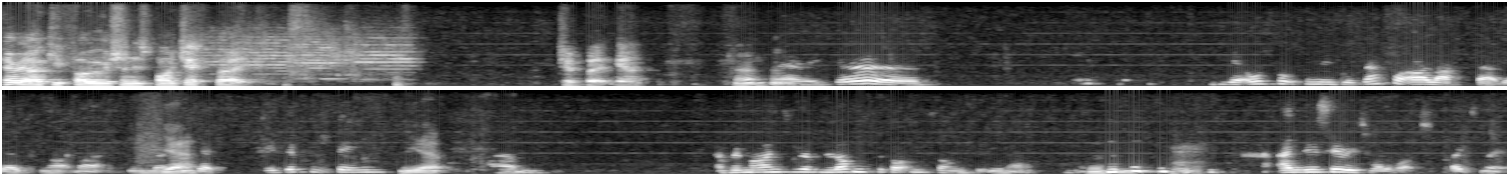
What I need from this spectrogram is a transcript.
karaoke version is by Jeff Beck. Jeff Beck, yeah. Oh. Very good. You get all sorts of music. That's what I like about the open night night. You, know, Yeah. you get different things Yeah. um, and remind you of long forgotten songs that you know. Mhm. and new series you want to watch. Thanks, mate.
